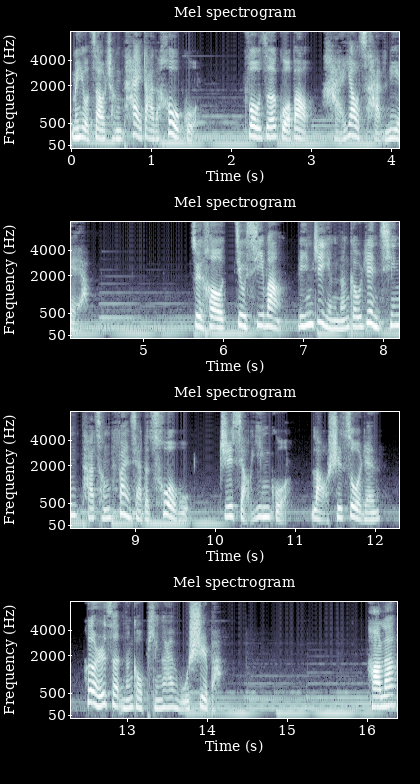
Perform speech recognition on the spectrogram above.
没有造成太大的后果，否则果报还要惨烈呀。最后就希望林志颖能够认清他曾犯下的错误，知晓因果，老实做人。和儿子能够平安无事吧。好了，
